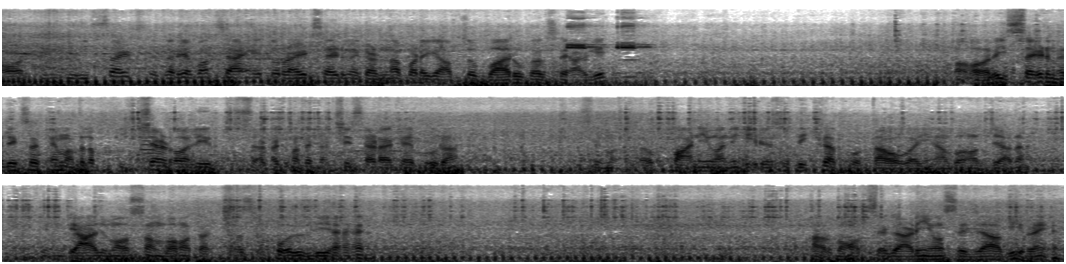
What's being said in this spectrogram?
और क्योंकि इस साइड से गरियाबाग से आएँगे तो राइट साइड में करना पड़ेगा, आप सब बारूका से आगे। और इस साइड में देख सकते हैं मतलब कीचड़ वाली सड़क मतलब अच्छी सड़क है पूरा। इससे मतलब पानी वानी गिरे से दिक्कत होता होगा यहाँ बहुत ज़्यादा। क्योंकि आज मौसम बहुत अच्छा से खोल दिया है। और बहुत से गाड़ियों से जा भी रहे हैं।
